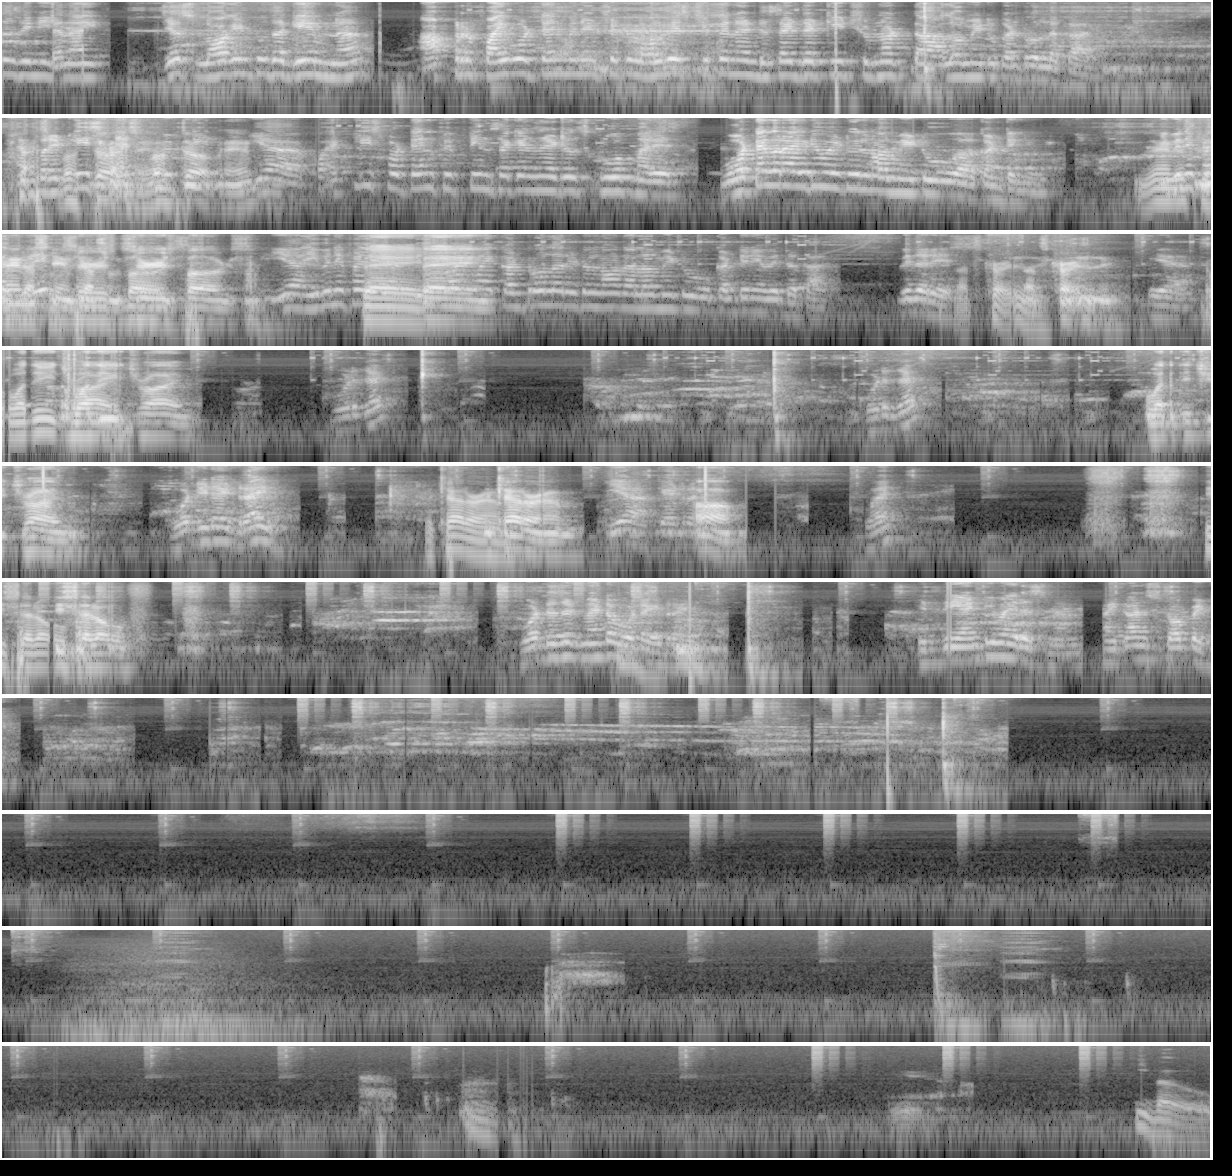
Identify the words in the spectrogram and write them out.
is in when I just log into the game na, after 5 or 10 minutes it will always chip in and decide that it should not uh, allow me to control the car. And for at least up, 10 15, up, yeah, for at least for 10 15 seconds it will screw up my race. Whatever I do it will not allow me to uh, continue. Man, Even if I game break- some serious, some serious bugs. Yeah, even if I Dang. destroy my controller it will not allow me to continue with the car. With the race. That's crazy. That's crazy. Yeah. What do you What do you drive? Drive? What is that? What is that? What did you drive? What did I drive? The Caterham. The Caterham. Yeah, Caterham. Oh, What? He said, oh, he said, oh, What does it matter what I drive? It's the antivirus, man. I can't stop it. Evo.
